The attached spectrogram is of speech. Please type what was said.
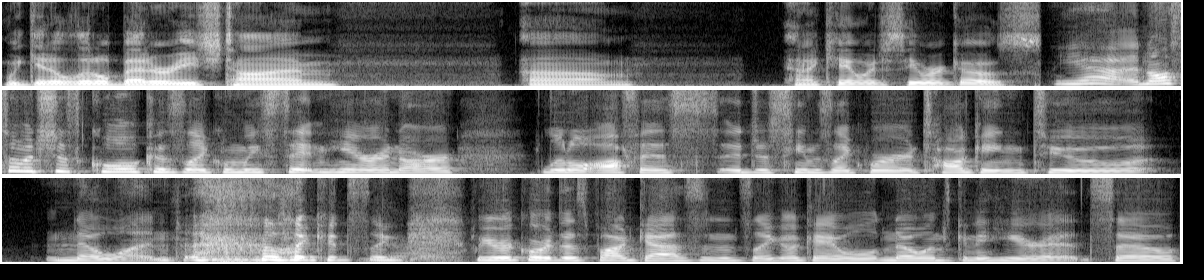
We get a little better each time. Um and I can't wait to see where it goes. Yeah, and also it's just cool because like when we sit in here in our little office, it just seems like we're talking to no one. like it's like we record this podcast and it's like okay, well no one's gonna hear it. So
